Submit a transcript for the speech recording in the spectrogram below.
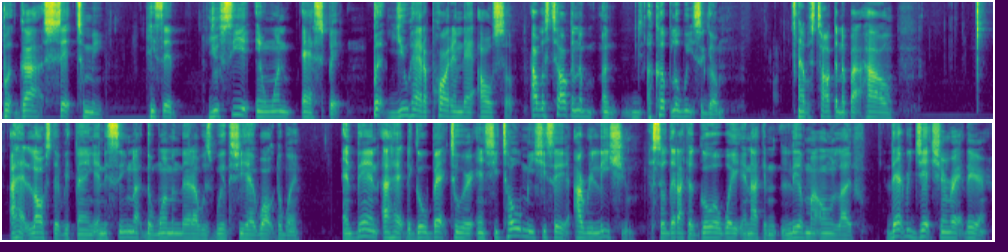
But God said to me, He said, You see it in one aspect, but you had a part in that also. I was talking a, a, uh, a couple of weeks ago. I was talking about how I had lost everything and it seemed like the woman that I was with, she had walked away. And then I had to go back to her and she told me, she said, I release you so that I could go away and I can live my own life. That rejection right there,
